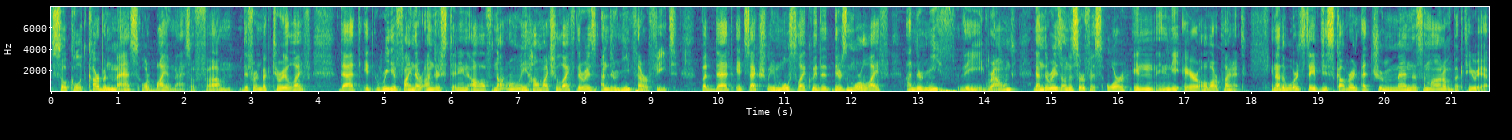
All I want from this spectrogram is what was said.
so-called carbon mass or biomass of um, different bacterial life that it redefined our understanding of not only how much life there is underneath our feet, but that it's actually most likely that there's more life underneath the ground than there is on the surface or in, in the air of our planet. In other words, they've discovered a tremendous amount of bacteria.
